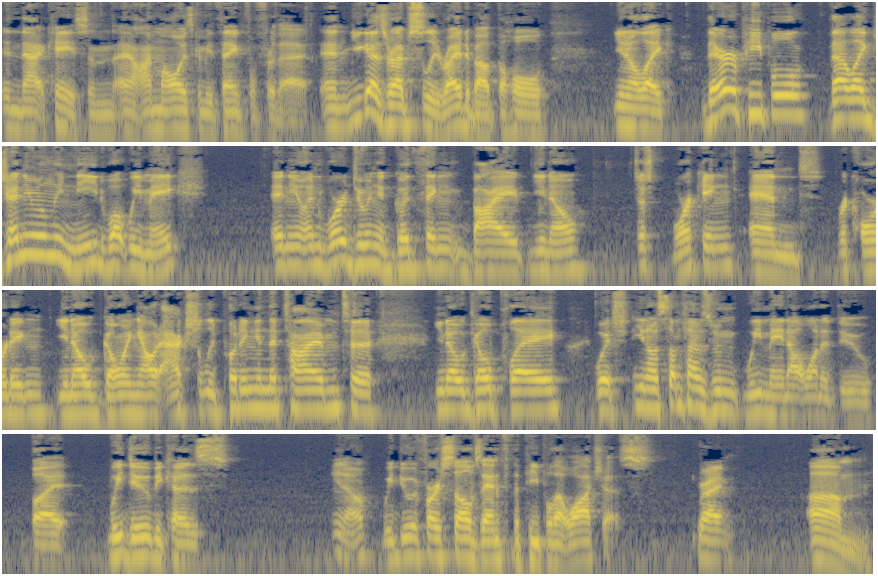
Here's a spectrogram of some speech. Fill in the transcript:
in that case and i'm always going to be thankful for that and you guys are absolutely right about the whole You know, like there are people that like genuinely need what we make, and you know, and we're doing a good thing by you know just working and recording. You know, going out actually putting in the time to you know go play, which you know sometimes we, we may not want to do, but we do because you know we do it for ourselves and for the people that watch us. Right. Um,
